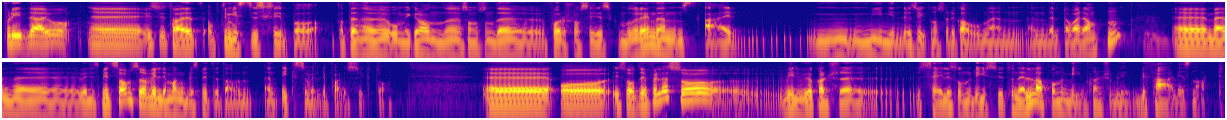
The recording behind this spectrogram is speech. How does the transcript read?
Fordi det er jo, eh, Hvis vi tar et optimistisk syn på det, da, at denne omikron, eh, sånn som det foreslås i risikomodellering, den er mye mindre sykdomsforekommende enn en delta-varianten. Mm. Eh, men eh, veldig smittsom, så veldig mange blir smittet av en, en ikke så veldig farlig sykdom. Eh, og i så tilfelle så vil vi jo kanskje se litt sånn lys i tunnelen, at pandemien kanskje blir, blir ferdig snart.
